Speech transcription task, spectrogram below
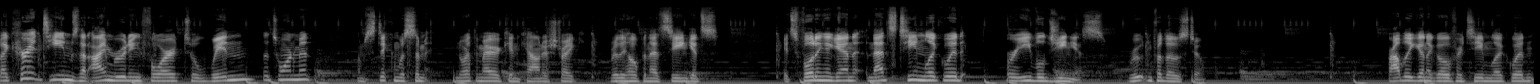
my current teams that I'm rooting for to win the tournament, I'm sticking with some North American Counter-Strike, really hoping that scene gets its footing again, and that's Team Liquid or Evil Genius. Rooting for those two. Probably gonna go for Team Liquid,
